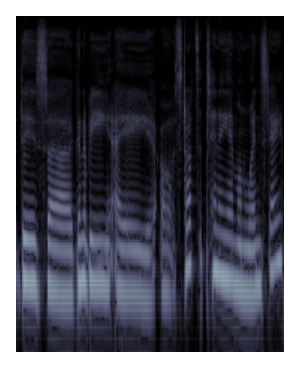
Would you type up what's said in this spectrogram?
there's uh, going to be a, oh, it starts at 10 a.m. on Wednesday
